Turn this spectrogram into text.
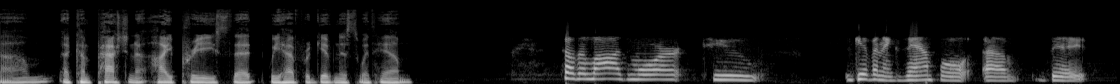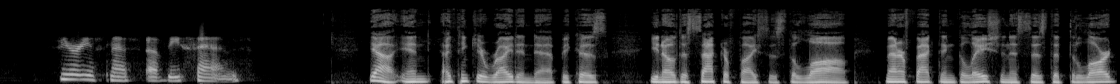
um, a compassionate high priest, that we have forgiveness with him. So the law is more to give an example of the seriousness of these sins. Yeah, and I think you're right in that because, you know, the sacrifices, the law. Matter of fact, in Galatians it says that the Lord,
